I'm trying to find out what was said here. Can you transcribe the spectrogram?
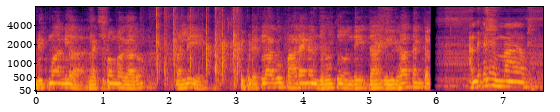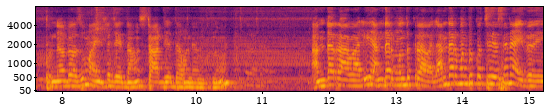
బిక్మాన్ల లక్ష్మమ్మ గారు. మళ్ళీ ఇప్పుడు ఎట్లాగూ పారాయణం జరుగుతూ ఉంది. దానికి విఘాతం కల్ అందుకని మా పుణ్యం రోజు మా ఇంట్లో చేద్దాం స్టార్ట్ చేద్దామని అనుకున్నాం. అందరు రావాలి అందరు ముందుకు రావాలి. అందరు ముందుకు వచ్చి చేస్తేనే అవుతుంది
